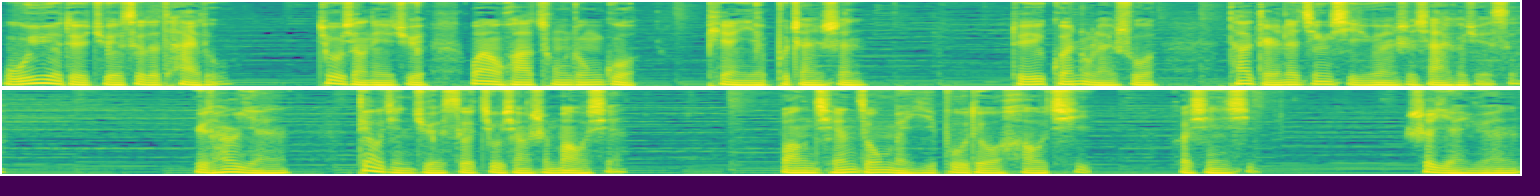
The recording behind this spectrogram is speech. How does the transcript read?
吴越对角色的态度，就像那句“万花丛中过，片叶不沾身”。对于观众来说，他给人的惊喜永远是下一个角色。于他而言，掉进角色就像是冒险，往前走每一步都有好奇和欣喜。是演员，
